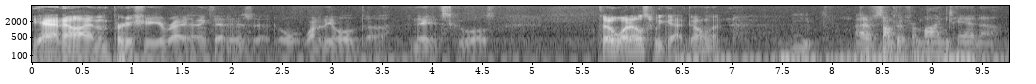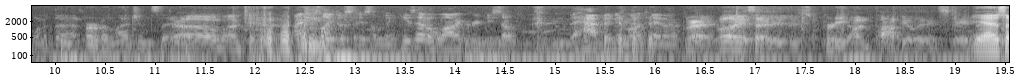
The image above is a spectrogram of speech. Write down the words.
Yeah, no, I'm pretty sure you're right. I think that is it. Old- one of the old uh, native schools. So, what else we got going? I have something from Montana, one of the urban legends there. Oh, Montana. I just like to say something. He's had a lot of creepy stuff happen in Montana. Right. Well, like I said, it, it's a pretty unpopulated state. Yeah, it's There's a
